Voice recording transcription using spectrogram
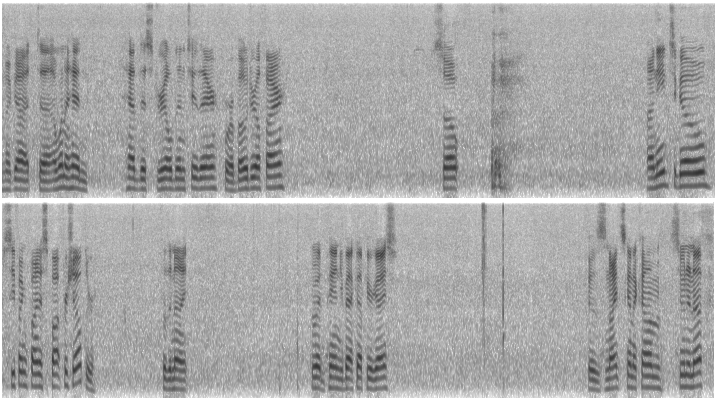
And I got, uh, I went ahead and had this drilled into there for a bow drill fire. So I need to go see if I can find a spot for shelter for the night. Go ahead and pan you back up here guys. Because night's going to come soon enough.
